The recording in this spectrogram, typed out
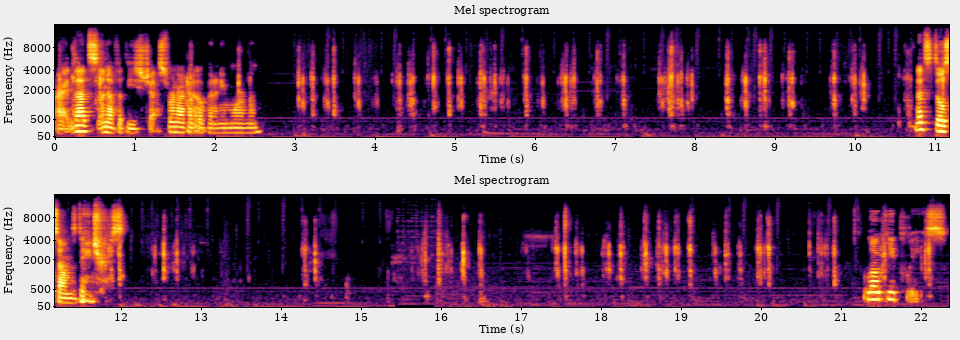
Alright, that's enough of these chests. We're not going to open any more of them. That still sounds dangerous. Loki, please.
